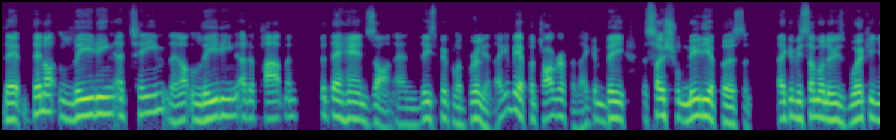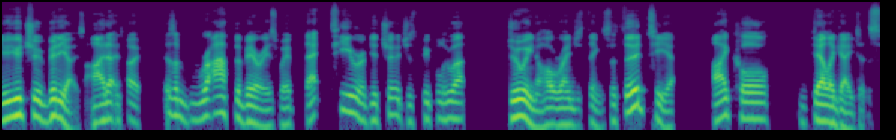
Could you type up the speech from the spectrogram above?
They're, they're not leading a team, they're not leading a department, but they're hands on. And these people are brilliant. They can be a photographer, they can be a social media person, they can be someone who's working your YouTube videos. I don't know. There's a raft of areas where that tier of your church is people who are doing a whole range of things. The third tier I call delegators.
